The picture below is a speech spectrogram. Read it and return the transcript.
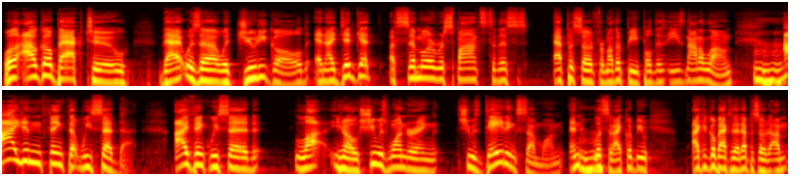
Well, I'll go back to That was uh, with Judy Gold, and I did get a similar response to this episode from other people. He's not alone. I didn't think that we said that. I think we said, you know, she was wondering, she was dating someone, and listen, I could be, I could go back to that episode. Um,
